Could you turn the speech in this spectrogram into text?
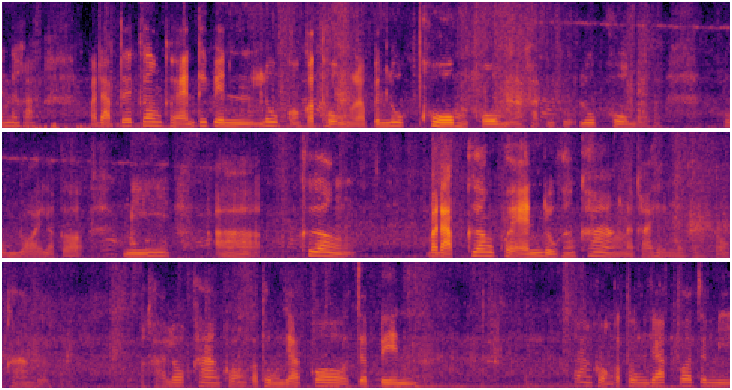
นนะคะ ประดับด้วยเครื่องแขวนที่เป็นรูปของกระทง แล้วเป็นรูปโคมโคมนะคะเป็นรูปโคมนะคะโคมลอยแล้วก็มีเครื่องประดับเครื่องแขวนอยู่ข้างๆนะคะ เห็นไหมคะสองข้างเลยนะคะรอบข้างของกระทงยักษ์ก็จะเป็นข้างของกระทงยักษ์ก็จะมี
